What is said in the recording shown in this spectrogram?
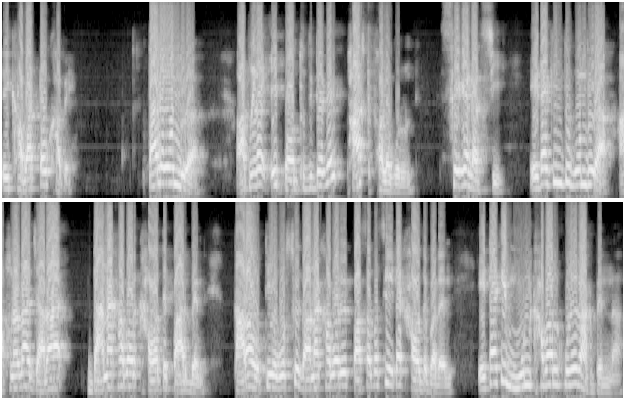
এই খাবারটাও খাবে। তাহলে বন্ধুরা, আপনারা এই পদ্ধতিটাকে ফার্স্ট ফলো করুন। সেকেন্ড আসছি। এটা কিন্তু বন্ধুরা, আপনারা যারা দানা খাবার খাওয়াতে পারবেন, তারা অতি অবশ্যই দানা খাবারের পাশাপাশি এটা খাওয়াতে পারেন। এটাকে মূল খাবার করে রাখবেন না।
